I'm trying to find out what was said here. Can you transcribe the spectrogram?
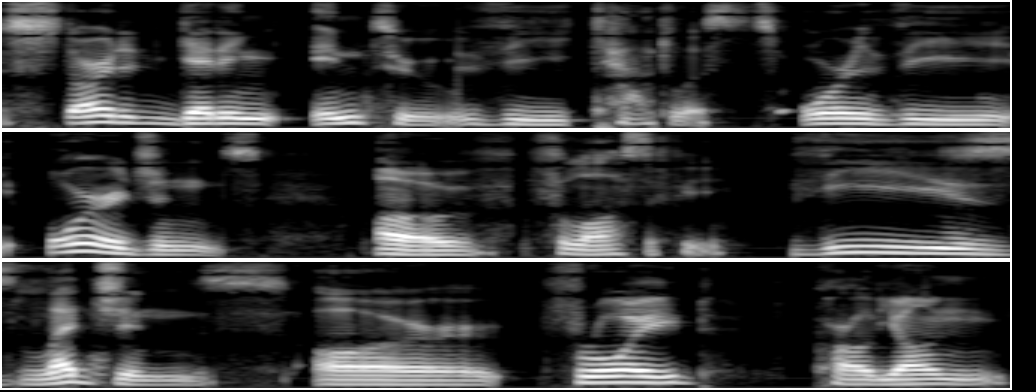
started getting into the catalysts or the origins of philosophy. These legends are Freud, Carl Jung,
